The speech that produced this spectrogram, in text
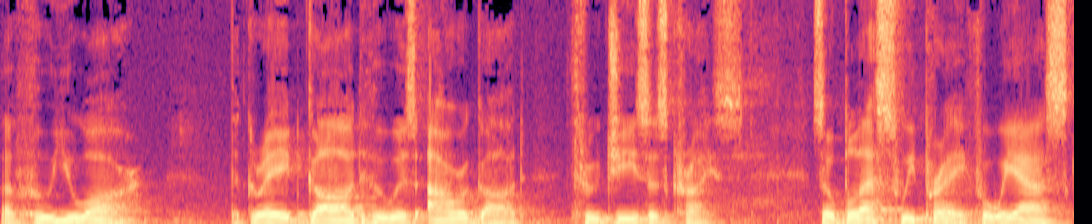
of who you are, the great God who is our God through Jesus Christ. So bless, we pray, for we ask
